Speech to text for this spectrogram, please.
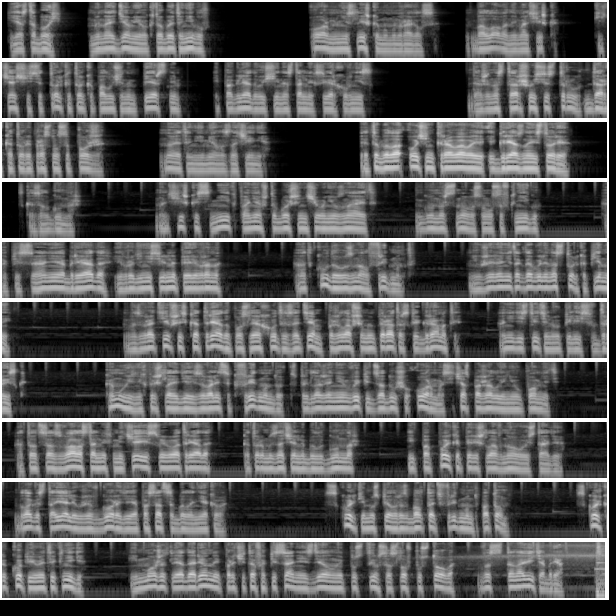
«Я с тобой. Мы найдем его, кто бы это ни был». Орм не слишком ему нравился. Балованный мальчишка кичащийся только-только полученным перстнем и поглядывающий на остальных сверху вниз. Даже на старшую сестру, дар которой проснулся позже. Но это не имело значения. «Это была очень кровавая и грязная история», — сказал Гуннар. Мальчишка сник, поняв, что больше ничего не узнает. Гуннар снова сунулся в книгу. Описание обряда и вроде не сильно переврано. Откуда узнал Фридмонт? Неужели они тогда были настолько пьяны? Возвратившись к отряду после охоты за тем, пожелавшим императорской грамоты, они действительно упились вдрызг. Кому из них пришла идея завалиться к Фридмунду с предложением выпить за душу Орма, сейчас, пожалуй, и не упомнить. А тот созвал остальных мечей из своего отряда, которым изначально был Гуннар, и попойка перешла в новую стадию. Благо стояли уже в городе, и опасаться было некого. Скольким успел разболтать Фридмунд потом? Сколько копий в этой книге? И может ли одаренный, прочитав описание, сделанное пустым со слов пустого, восстановить обряд? «Обряд»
